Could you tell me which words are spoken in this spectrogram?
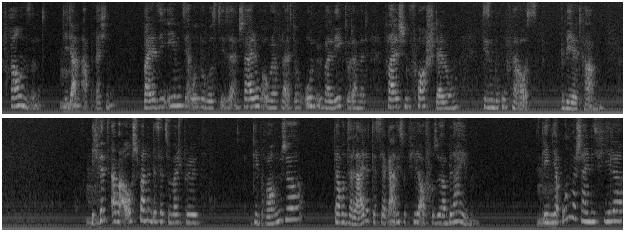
Frauen sind, die mhm. dann abbrechen, weil sie eben sehr unbewusst diese Entscheidung oder vielleicht auch unüberlegt oder mit falschen Vorstellungen diesen Beruf herausgewählt haben. Ich mhm. finde es aber auch spannend, dass ja zum Beispiel die Branche darunter leidet, dass ja gar nicht so viele auch Friseur bleiben. Es mhm. gehen ja unwahrscheinlich viele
